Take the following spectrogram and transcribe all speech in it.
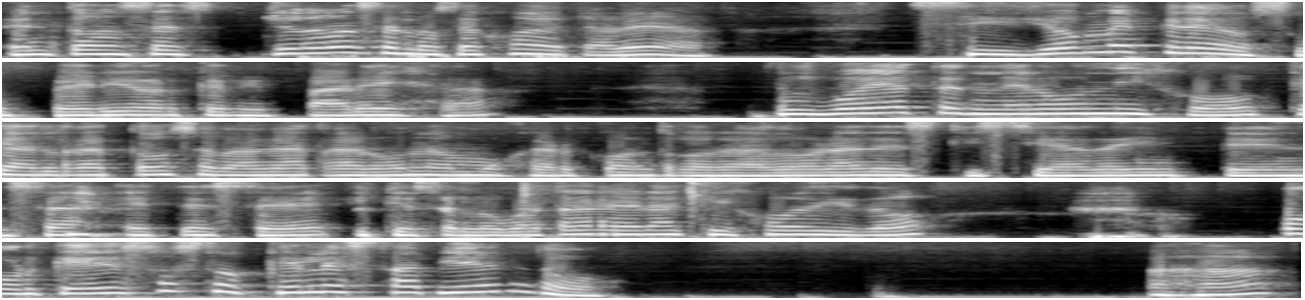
Entonces, yo nada más se los dejo de tarea. Si yo me creo superior que mi pareja, pues voy a tener un hijo que al rato se va a agarrar a una mujer controladora, desquiciada, intensa, etc. y que se lo va a traer aquí jodido, porque eso es lo que él está viendo. Ajá.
